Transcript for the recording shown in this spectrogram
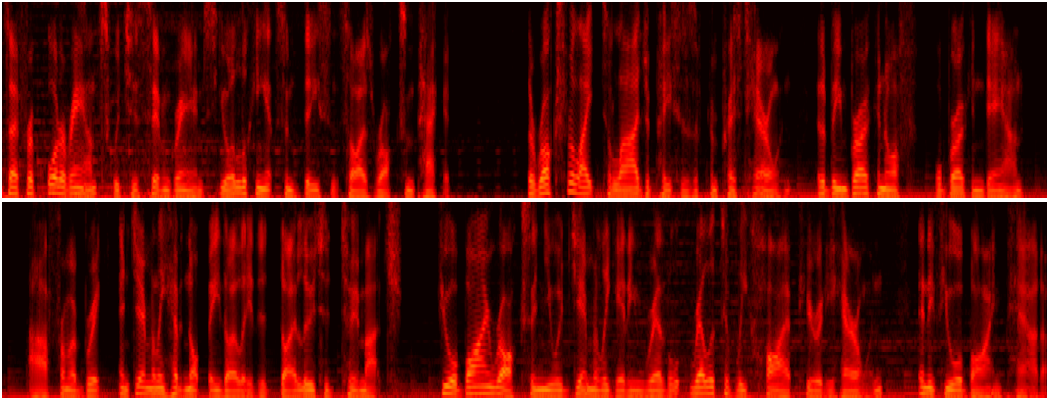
So, for a quarter ounce, which is seven grams, you're looking at some decent sized rocks and packet. The rocks relate to larger pieces of compressed heroin that have been broken off or broken down uh, from a brick and generally have not been diluted, diluted too much. If you were buying rocks, then you were generally getting rel- relatively higher purity heroin than if you were buying powder.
